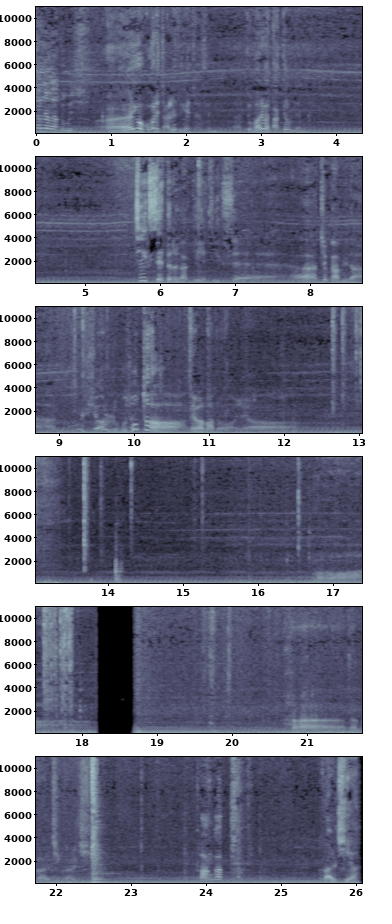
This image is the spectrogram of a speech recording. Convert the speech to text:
잘라가지고. 씨. 아, 이거 꼬리 잘려도 괜찮습니다. 두 마리만 딱 들으면 됩니다. 찍새 들어가기, 찍새. 아, 축하합니다. 씨, 너무 좋다. 내가 봐도. 하나, 깔치, 깔치. 반갑다. 깔치야.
